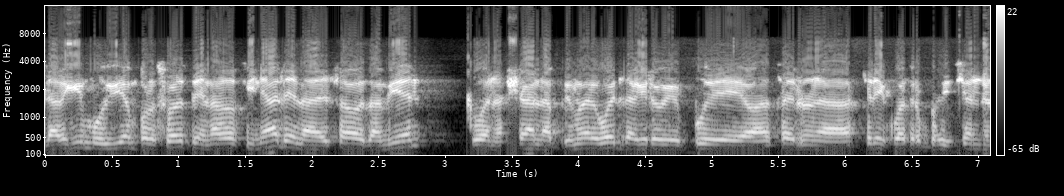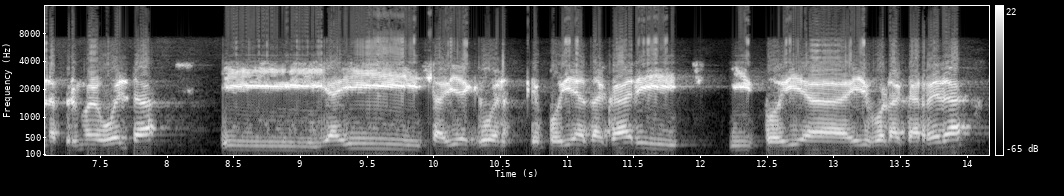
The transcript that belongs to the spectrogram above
largué muy bien por suerte en las dos finales, en la del sábado también, bueno, ya en la primera vuelta creo que pude avanzar unas 3, 4 posiciones en la primera vuelta, y ahí sabía que bueno, que podía atacar y podía ir por la carrera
